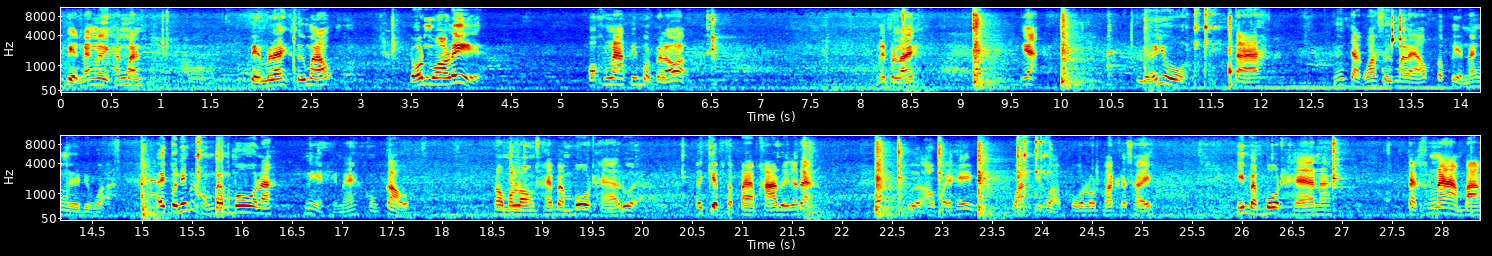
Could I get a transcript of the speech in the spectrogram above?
เปลี่ยนแม่งเลยทั้งมันเปลี่ยนไปเลยซื้อมาแล้วโดนวอรี่พอข้างหน้าพี่หมดไปแล้วอะไม่เป็นไร เนี่ย เหลืออยู่ แต่เนื่องจากว่าซื้อมาแล้วก็เปลี่ยนแม่งเลยดีกว่าไอ้ตัวนี้เป็นของแบมโบนะนี่เห็นไหมของเก่า เรามาลองใช้แบมโบแท้ด้วย แล้วเก็บสแปร์พาร์ทไว้ก็ได้เพื่อเอาไปให้วัดดีกว่าเพราะรถวัดก็ใช้ นี่แบมโบแท้นะ แต่ข้างหน้าบาง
